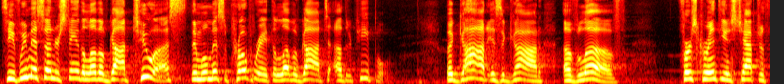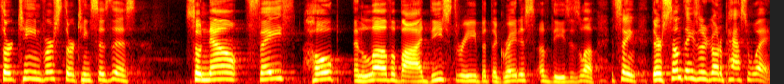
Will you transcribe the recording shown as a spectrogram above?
See, if we misunderstand the love of God to us, then we'll misappropriate the love of God to other people. But God is a God of love. 1 Corinthians chapter 13 verse 13 says this, so now faith, hope, and love abide, these three, but the greatest of these is love. It's saying there are some things that are going to pass away.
